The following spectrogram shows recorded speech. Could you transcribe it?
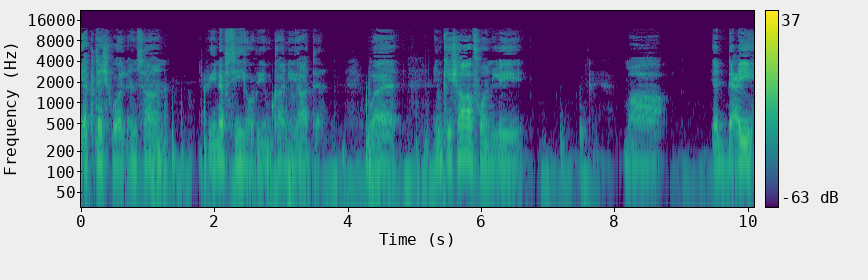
يكتشفه الإنسان في نفسه وفي إمكانياته وانكشاف لما يدعيه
